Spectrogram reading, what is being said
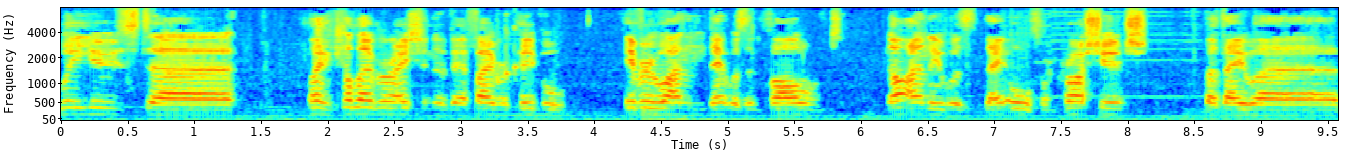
we used uh, like a collaboration of our favourite people. Everyone that was involved, not only was they all from Christchurch, but they were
